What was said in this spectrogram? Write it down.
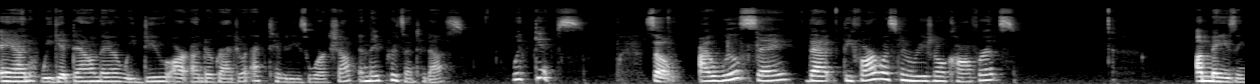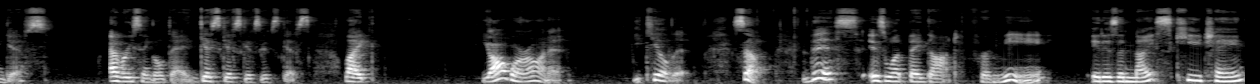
And we get down there, we do our undergraduate activities workshop, and they presented us with gifts. So I will say that the Far Western Regional Conference, amazing gifts every single day. Gifts, gifts, gifts, gifts, gifts. Like y'all were on it. You killed it. So this is what they got for me. It is a nice keychain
